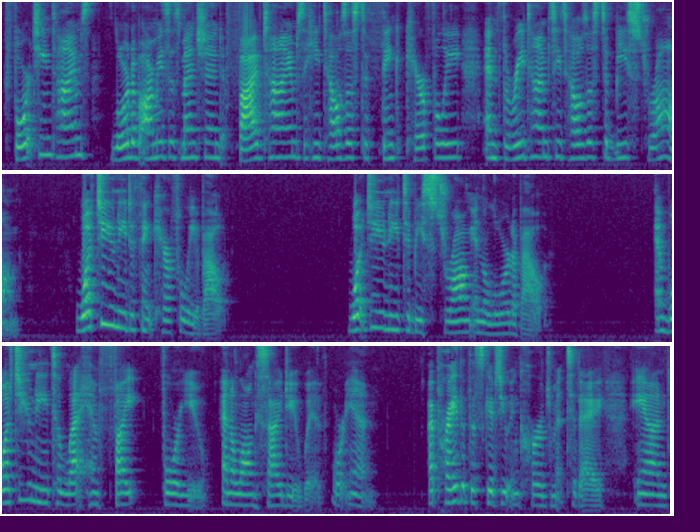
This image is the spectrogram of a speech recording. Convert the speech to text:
14 times, Lord of Armies is mentioned. Five times, he tells us to think carefully. And three times, he tells us to be strong. What do you need to think carefully about? What do you need to be strong in the Lord about? And what do you need to let Him fight for you and alongside you with or in? I pray that this gives you encouragement today and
